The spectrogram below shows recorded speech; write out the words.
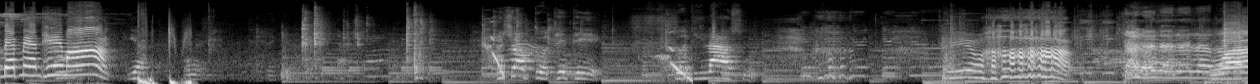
แบทแมนเท่มากเขาชอบตัวเท่ๆ ตัวที่ล่าสุด เท่มาก ว้า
